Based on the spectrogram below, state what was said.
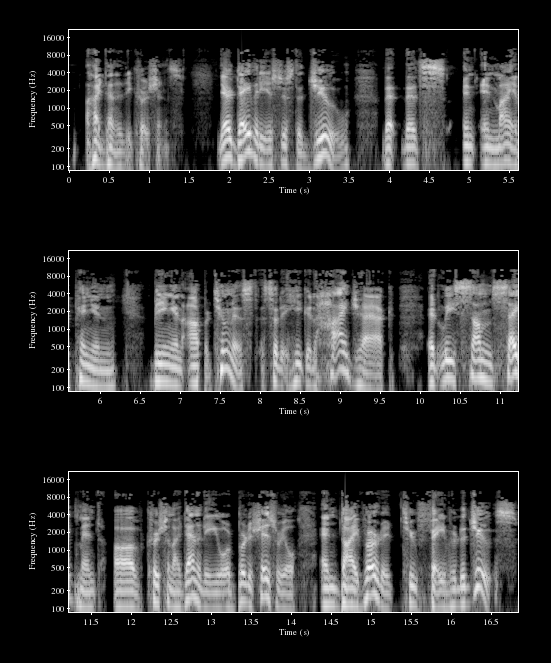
identity Christians. Yair Davidy is just a Jew that, that's, in, in my opinion, being an opportunist so that he could hijack at least some segment of Christian identity or British Israel and divert it to favor the Jews.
